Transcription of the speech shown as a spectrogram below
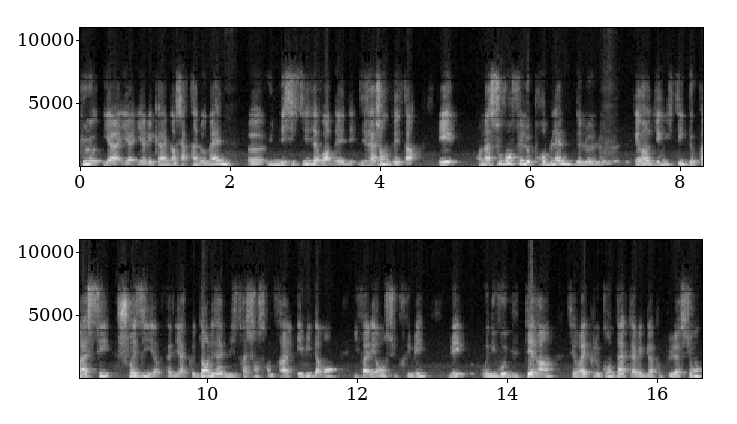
qu'il y, y, avait quand même dans certains domaines une nécessité d'avoir des, agents de l'État. Et on a souvent fait le problème de l'erreur diagnostique de pas assez choisir. C'est-à-dire que dans les administrations centrales, évidemment, il fallait en supprimer. Mais au niveau du terrain, c'est vrai que le contact avec la population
